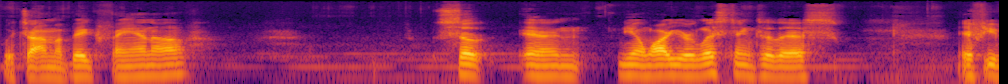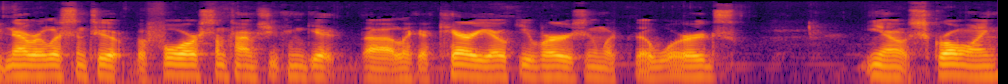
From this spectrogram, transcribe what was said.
which I'm a big fan of. So, and you know, while you're listening to this, if you've never listened to it before, sometimes you can get uh, like a karaoke version with the words you know, scrolling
